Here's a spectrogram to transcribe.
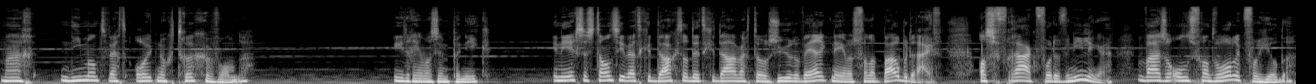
Maar niemand werd ooit nog teruggevonden. Iedereen was in paniek. In eerste instantie werd gedacht dat dit gedaan werd door zure werknemers van het bouwbedrijf, als wraak voor de vernielingen, waar ze ons verantwoordelijk voor hielden.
